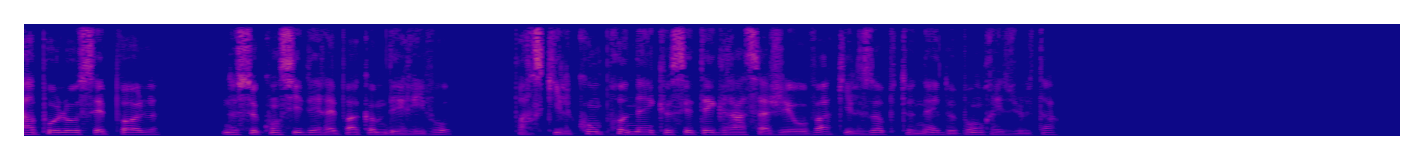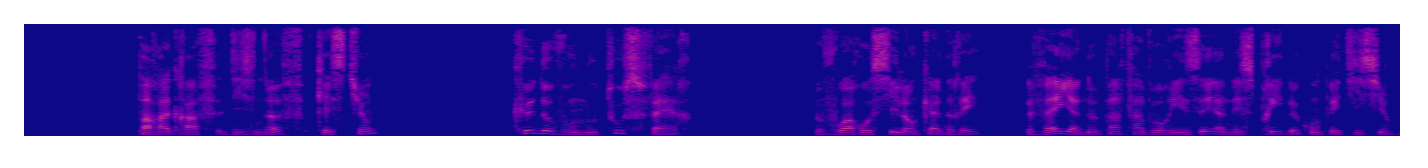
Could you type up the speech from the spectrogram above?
Apollos et Paul ne se considéraient pas comme des rivaux, parce qu'ils comprenaient que c'était grâce à Jéhovah qu'ils obtenaient de bons résultats. Paragraphe 19. Question. Que devons-nous tous faire? Voir aussi l'encadrer veille à ne pas favoriser un esprit de compétition.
